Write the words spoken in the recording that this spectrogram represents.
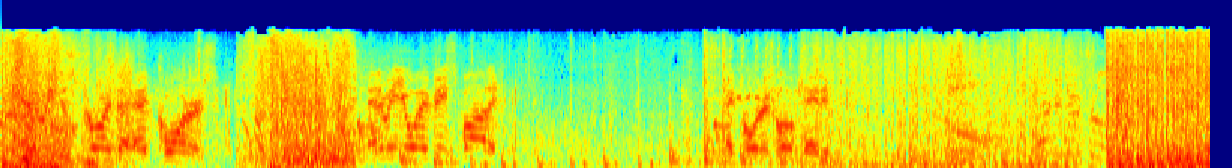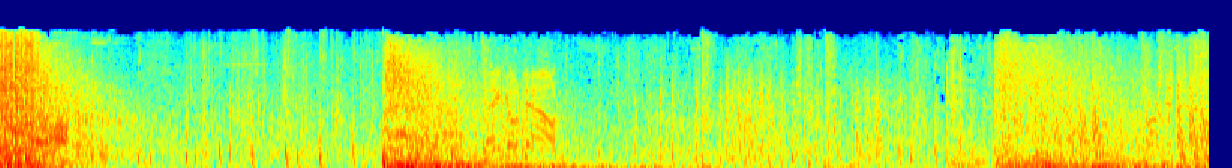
Enemy destroyed the headquarters. Enemy UAV spotted. Headquarters located. Target neutralized. Tango down. Target down.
